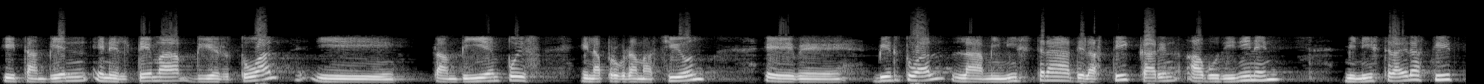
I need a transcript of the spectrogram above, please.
y también en el tema virtual y también pues en la programación eh, virtual, la ministra de las TIC, Karen Abudininen, ministra de las TIC,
